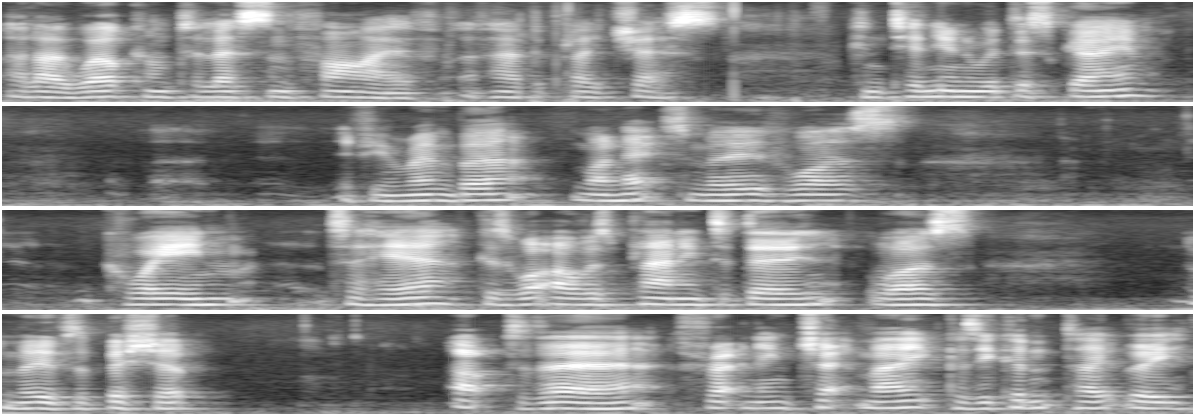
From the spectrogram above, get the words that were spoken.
Hello, welcome to lesson 5 of how to play chess. Continuing with this game, uh, if you remember, my next move was queen to here, because what I was planning to do was move the bishop up to there, threatening checkmate, because he couldn't take the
